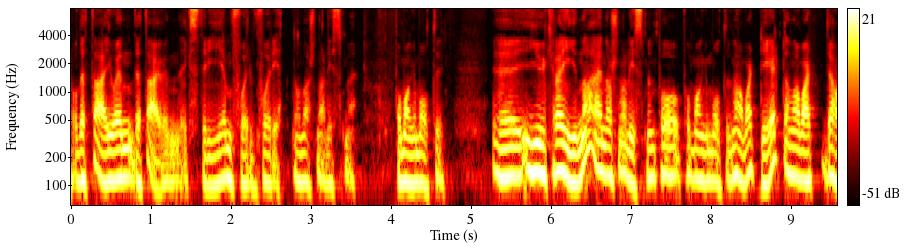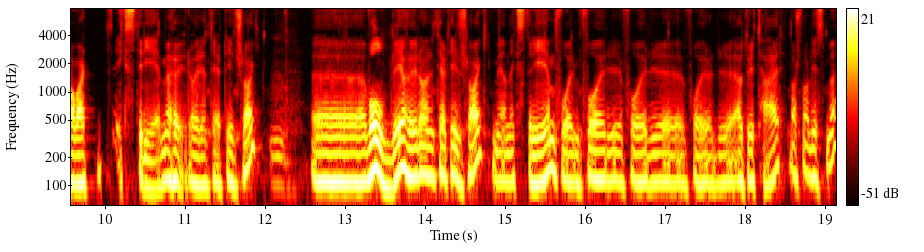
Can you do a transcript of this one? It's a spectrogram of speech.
Og dette er jo en, er jo en ekstrem form for etnonasjonalisme på mange måter. Eh, I Ukraina er nasjonalismen på, på, mange måter Den har vært delt. Har vært, det har vært ekstreme høyreorienterte innslag. Eh, voldelige høyreorienterte innslag med en ekstrem form for, for, for, autoritær nasjonalisme.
